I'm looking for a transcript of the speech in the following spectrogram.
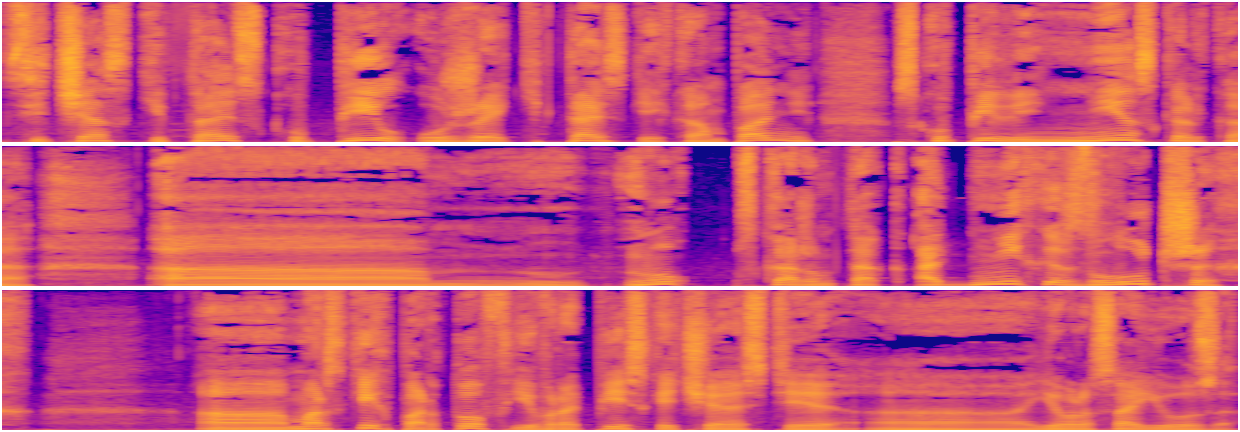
сейчас Китай скупил, уже китайские компании скупили несколько а, ну, скажем так, одних из лучших а, морских портов европейской части а, Евросоюза.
